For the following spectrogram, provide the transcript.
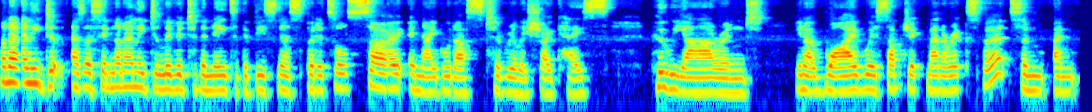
not only, de- as I said, not only delivered to the needs of the business, but it's also enabled us to really showcase who we are and you know why we're subject matter experts and and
